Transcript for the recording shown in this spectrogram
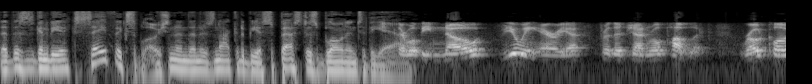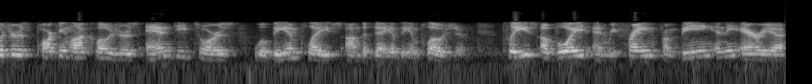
that this is going to be a safe explosion and then there's not going to be asbestos blown into the air. There will be no viewing area for the general public. Road closures, parking lot closures, and detours will be in place on the day of the implosion. Please avoid and refrain from being in the area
